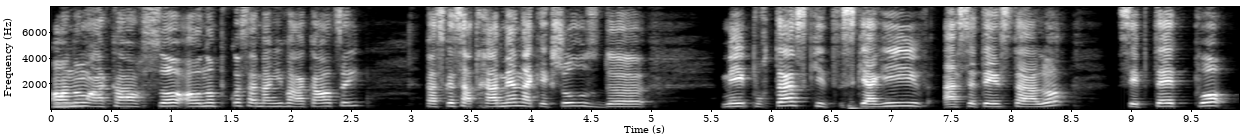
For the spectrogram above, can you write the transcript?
Oh mmh non, encore ça. Oh non, pourquoi ça m'arrive encore, tu sais? Parce que ça te ramène à quelque chose de Mais pourtant, ce qui, ce qui arrive à cet instant-là, c'est peut-être pas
